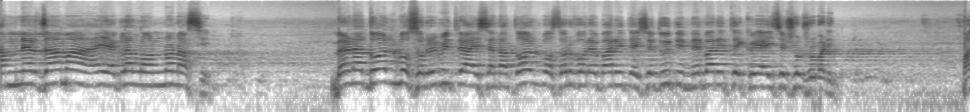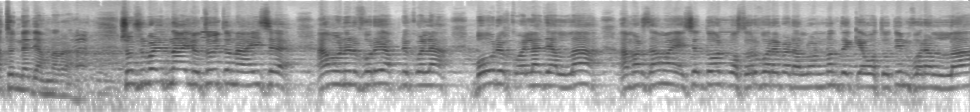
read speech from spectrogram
আমনের জামাই একলা লন্ডন আছে। বেড়া দশ বছরের ভিতরে আইসে না, দশ বছর পরে বাড়িতে এসে দুই তিন দিনের বাড়ি থেকে আইসে শ্বশুর বাড়িতে আপনারা? না আইলো, তুই তো না আপনি কইলা আমার দশ বছর পরে বেটা লন্ডন পরে আল্লাহ,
